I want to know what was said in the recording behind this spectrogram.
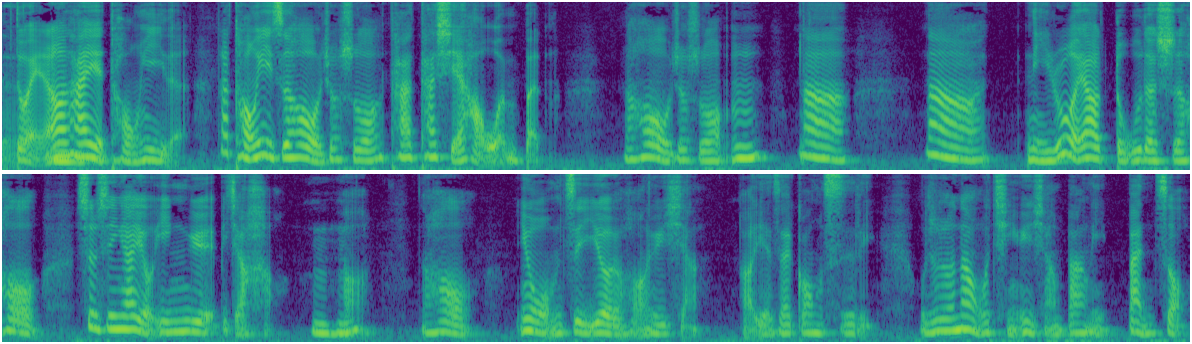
的，对，然后他也同意了。他同意之后，我就说他他写好文本，然后我就说嗯，那那你如果要读的时候，是不是应该有音乐比较好？嗯，好，然后因为我们自己又有黄玉祥啊，也在公司里，我就说那我请玉祥帮你伴奏，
